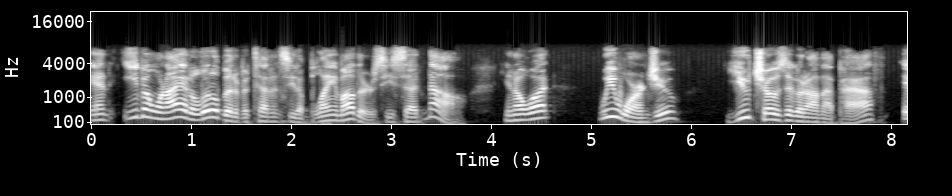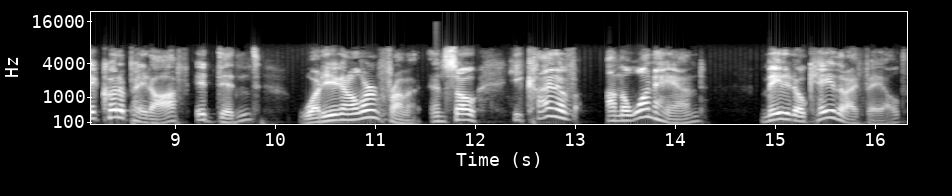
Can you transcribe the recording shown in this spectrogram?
And even when I had a little bit of a tendency to blame others, he said, No, you know what? We warned you. You chose to go down that path. It could have paid off. It didn't. What are you going to learn from it? And so he kind of, on the one hand, made it okay that I failed,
